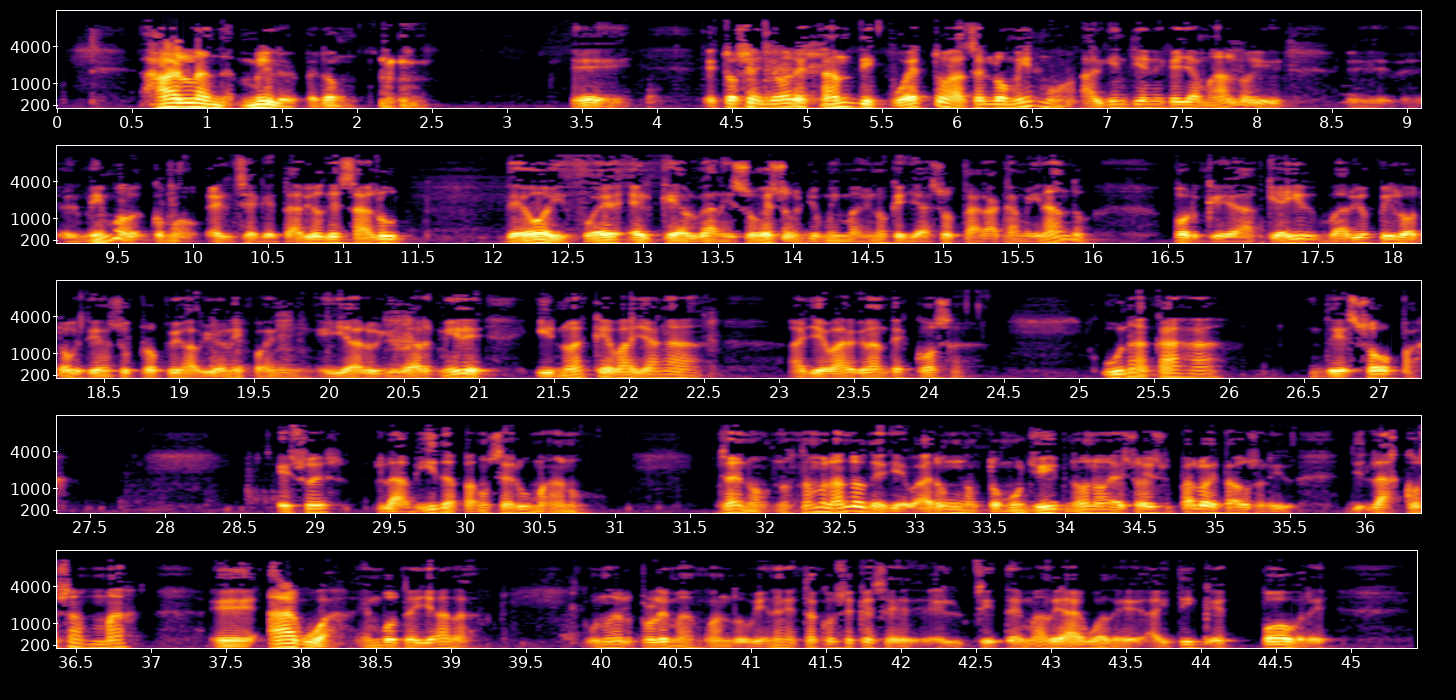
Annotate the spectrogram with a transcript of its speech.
Harland Miller, perdón. Eh, estos señores están dispuestos a hacer lo mismo. Alguien tiene que llamarlo y eh, el mismo, como el secretario de salud de hoy fue el que organizó eso, yo me imagino que ya eso estará caminando porque aquí hay varios pilotos que tienen sus propios aviones y pueden ir a ayudar. Mire, y no es que vayan a, llevar grandes cosas. Una caja de sopa, eso es la vida para un ser humano. O sea, no, no estamos hablando de llevar un automóvil jeep, no, no, eso, es para los Estados Unidos. Las cosas más, eh, agua embotellada. Uno de los problemas cuando vienen estas cosas es que se, el sistema de agua de Haití, que es pobre,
